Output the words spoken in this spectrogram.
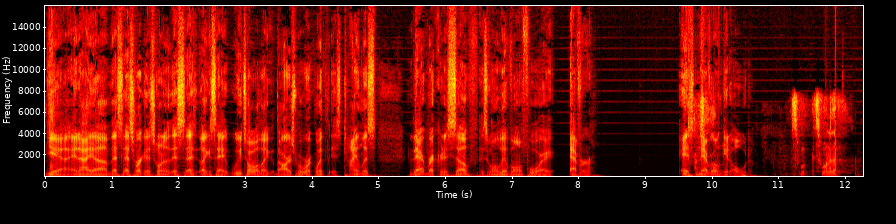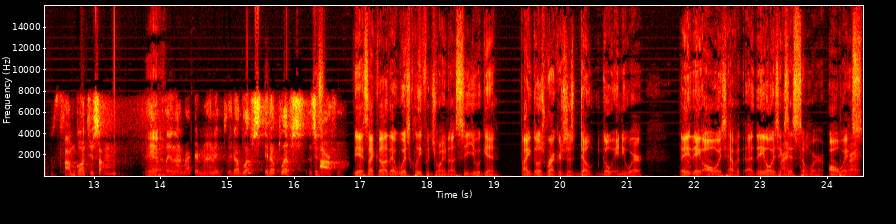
Yeah, and I um that's that's a record that's going to that's, that's like I said we talk about like the artists we're working with is timeless. That record itself is going to live on forever. It's never going to get old. It's it's one of the if I'm going through something, yeah. Playing that record, man. It, it uplifts. It uplifts. It's, It's- powerful. Yeah, it's like uh, that Wiz Khalifa joint. Uh, See you again. Like those records just don't go anywhere. They they always have a uh, they always Right. exist somewhere. Always.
